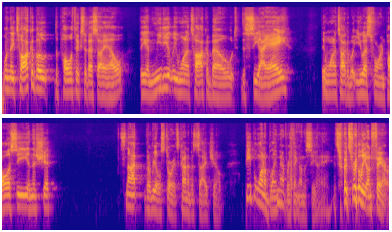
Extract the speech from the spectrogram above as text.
when they talk about the politics of SIL, they immediately want to talk about the CIA. They want to talk about US foreign policy and this shit. It's not the real story. It's kind of a sideshow. People want to blame everything on the CIA. It's, it's really unfair.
